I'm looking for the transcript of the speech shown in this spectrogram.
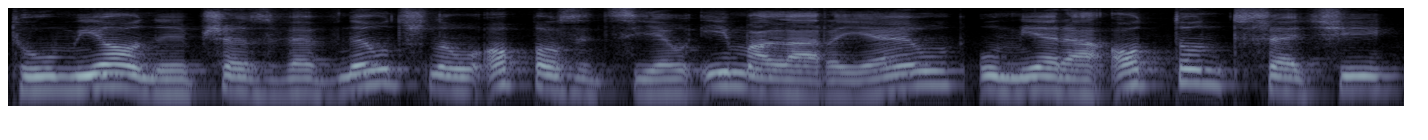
tłumiony przez wewnętrzną opozycję i malarię umiera Otton III,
